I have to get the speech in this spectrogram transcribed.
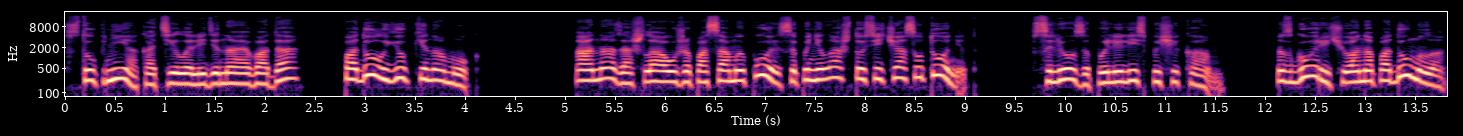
Ступни окатила ледяная вода, подол юбки намок. Она зашла уже по самый пояс и поняла, что сейчас утонет. Слезы полились по щекам. С горечью она подумала,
